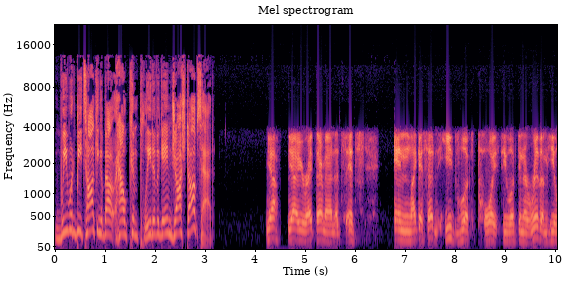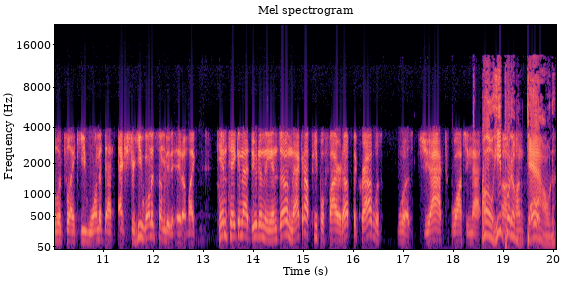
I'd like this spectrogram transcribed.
we would be talking about how complete of a game Josh Dobbs had. Yeah, yeah, you're right there, man. It's it's and like I said, he looked poised. He looked in a rhythm. He looked like he wanted that extra. He wanted somebody to hit him. Like him taking that dude in the end zone, that got people fired up. The crowd was was jacked watching that. Oh, he put uh, him unfold. down.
